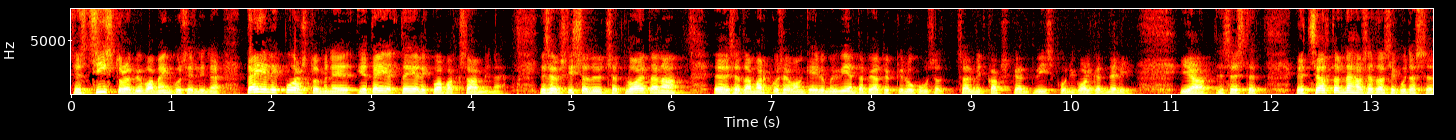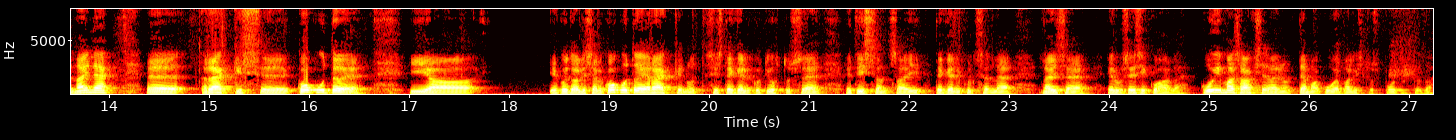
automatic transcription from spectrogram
sest siis tuleb juba mängu selline täielik puhastumine ja täie, täielik vabaks saamine. ja sellepärast issand ütles, et loe täna eh, seda Markuse evangeeliumi viienda peatüki lugu sealt salmid kakskümmend viis kuni kolmkümmend neli. ja sest et, et sealt on näha sedasi, kuidas see naine äh, rääkis äh, kogu tõe ja, ja kui ta oli seal kogu tõe rääkinud, siis tegelikult juhtus see, et issand sai tegelikult selle naise elus esikohale. kui ma saaksin ainult tema kuuepalistust puudutada,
